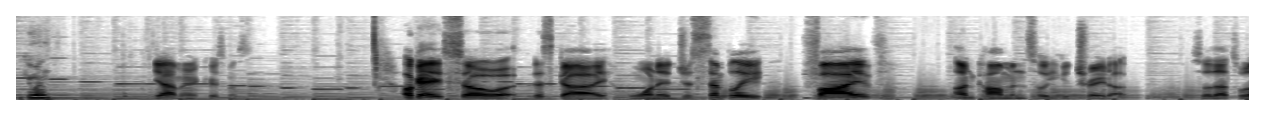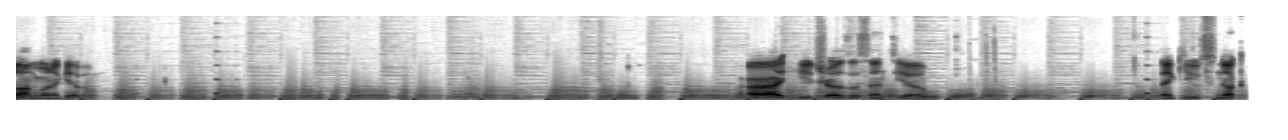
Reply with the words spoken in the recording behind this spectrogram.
Thank you, man. Yeah, Merry Christmas. Okay, so this guy wanted just simply five uncommon so he could trade up. So that's what I'm going to give him. Alright, he chose Ascentio. Thank you, Snook.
